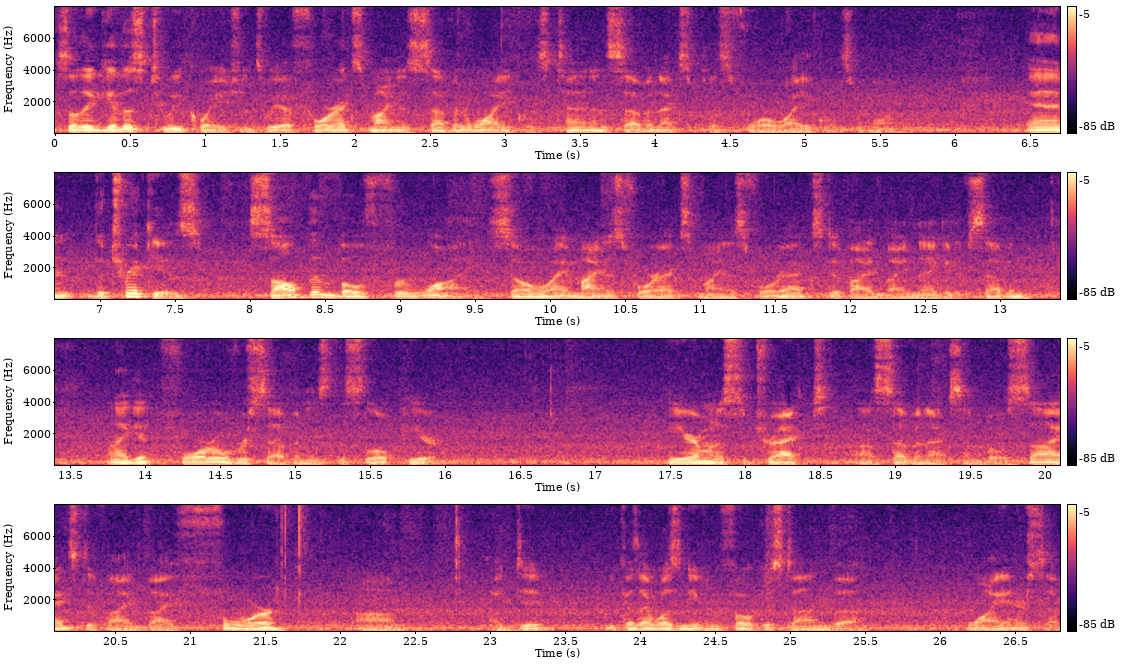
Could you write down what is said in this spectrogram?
So they give us two equations. We have 4x minus 7y equals 10 and 7x plus 4y equals 1. And the trick is, solve them both for y. So I minus 4x minus 4x divide by negative 7, and I get 4 over 7 is the slope here. Here I'm going to subtract uh, 7x on both sides, divide by 4. Um, I did, because I wasn't even focused on the y-intercept,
